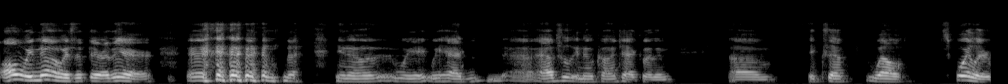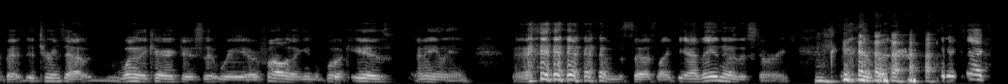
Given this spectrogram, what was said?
all we know is that they're there. and, you know, we we had uh, absolutely no contact with them, um, except well, spoiler, but it turns out one of the characters that we are following in the book is an alien. and so it's like, yeah, they know the story. but, but in fact,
